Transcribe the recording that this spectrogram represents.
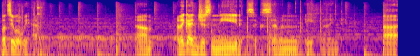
Let's see what we have. Um, I think I just need six, seven, eight, nine, uh,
